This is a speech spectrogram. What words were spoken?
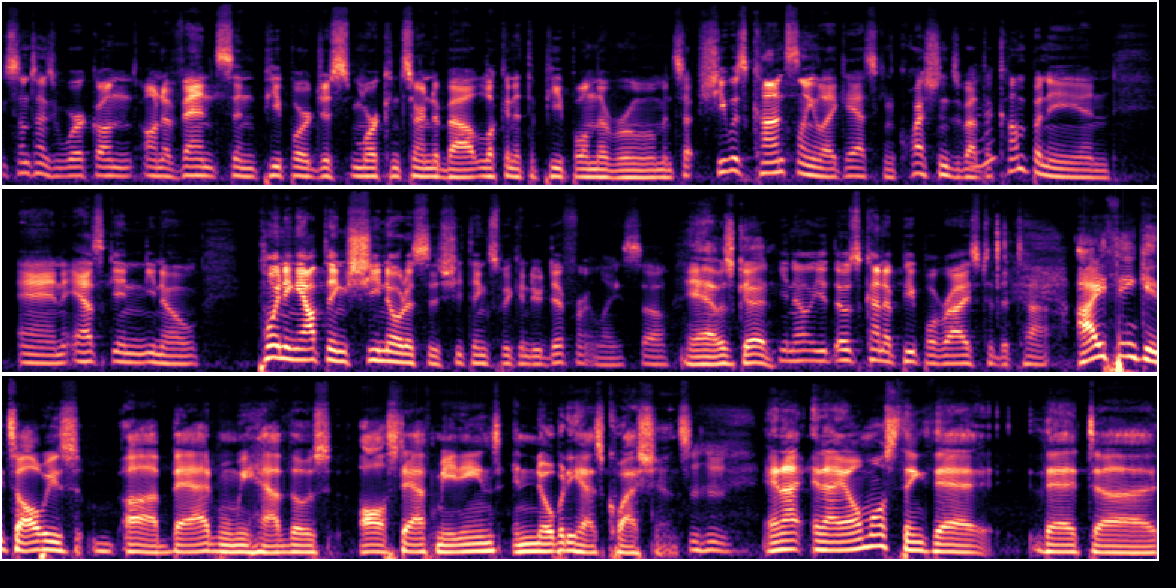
sometimes we work on on events, and people are just more concerned about looking at the people in the room and stuff. She was constantly like asking questions about Mm-hmm. the company and and asking, you know, pointing out things she notices she thinks we can do differently. So Yeah, it was good. you know, you, those kind of people rise to the top. I think it's always uh, bad when we have those all staff meetings and nobody has questions. Mm-hmm. And I and I almost think that that uh,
